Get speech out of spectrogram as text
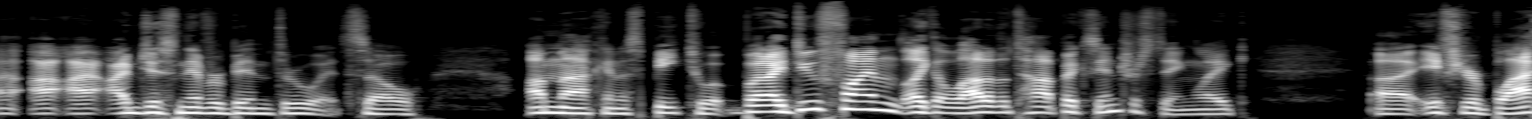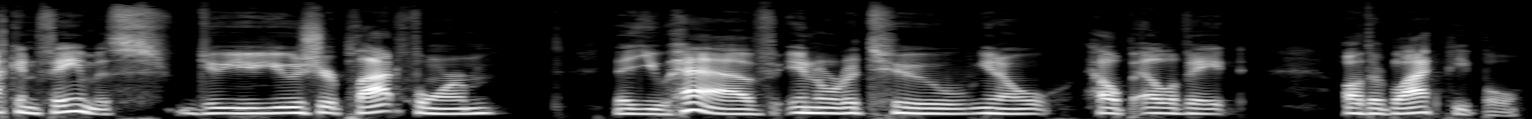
I, I I've just never been through it, so I'm not going to speak to it. But I do find like a lot of the topics interesting. Like, uh, if you're black and famous, do you use your platform that you have in order to you know help elevate other black people?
